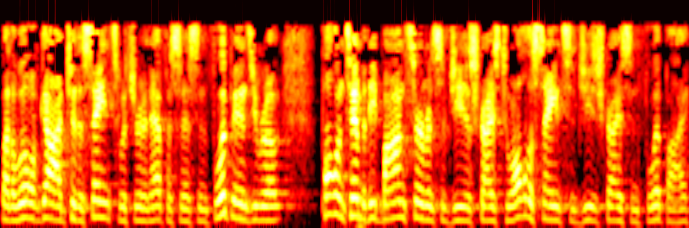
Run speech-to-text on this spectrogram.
by the will of God, to the saints which are in Ephesus. In Philippians, he wrote, Paul and Timothy, bondservants of Jesus Christ, to all the saints of Jesus Christ in Philippi.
